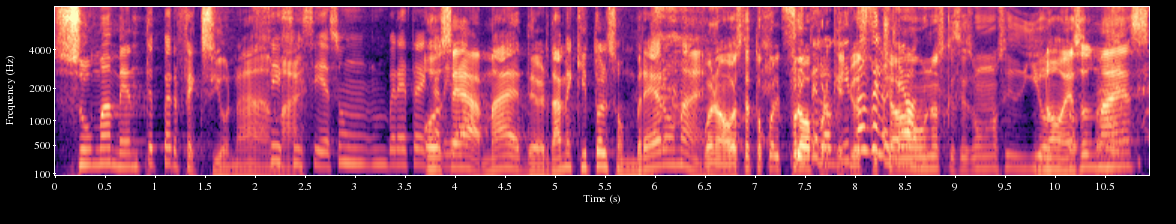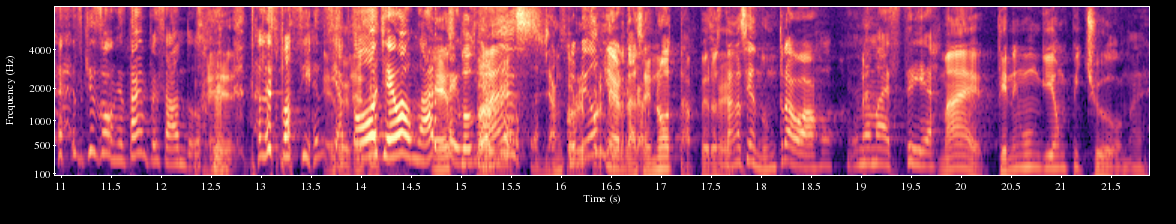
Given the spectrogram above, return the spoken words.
sumamente perfeccionada, Sí, mae. sí, sí, es un brete de O calidad. sea, mae, de verdad me quito el sombrero, mae. Bueno, a vos te tocó el Si pro te lo porque yo quitas, se lo escuchaba a llevan. unos que sí son unos idiotas. no, esos pero- maes, es que son, están empezando. Eh, Dales paciencia, es- todo es- lleva un arte, estos un- Sorry. maes ya han Sorry comido por mierda, criticar. se nota, pero Sí. están haciendo un trabajo una maestría. Mae, tienen un guion pichudo, mae.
